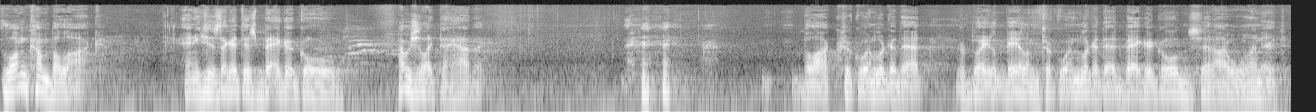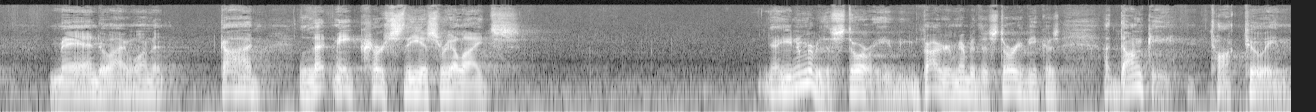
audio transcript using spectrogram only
Long come Balak, and he says, I got this bag of gold. How would you like to have it? Balak took one look at that, or Balaam took one look at that bag of gold and said, I want it. Man, do I want it. God, let me curse the Israelites. Now, you remember the story. You probably remember the story because a donkey talked to him.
